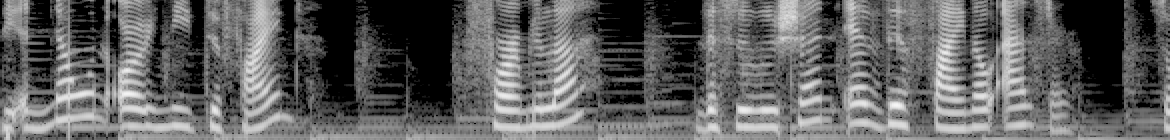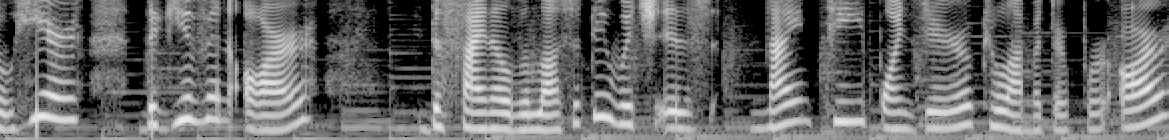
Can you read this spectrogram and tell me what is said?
the unknown or need to find, formula, the solution, and the final answer. So here, the given are the final velocity which is 90.0 km per hour,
